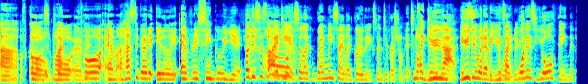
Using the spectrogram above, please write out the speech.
Uh, of Oh, course, poor Emma. poor Emma has to go to Italy every single year. But this is the Oh. idea. So like when we say like go to the expensive restaurant, it's not It's like do you, that. You do whatever you It's want like to do. what is your thing that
